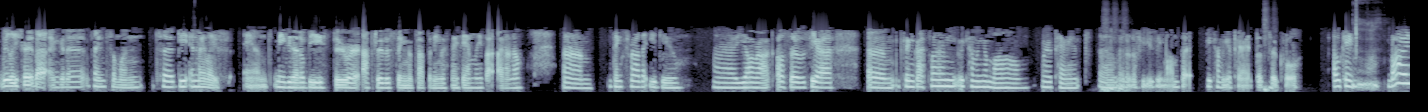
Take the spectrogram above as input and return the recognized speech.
really sure that I'm gonna find someone to be in my life and maybe that'll be through or after this thing that's happening with my family, but I don't know. Um, thanks for all that you do. Uh, y'all rock. Also, Sierra, um, congrats on becoming a mom or a parent. Um, I don't know if you're using mom, but becoming a parent, that's so cool. Okay, Aw. bye.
